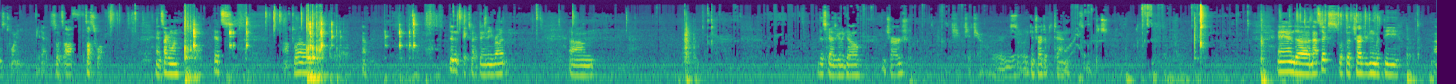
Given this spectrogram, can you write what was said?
is 20. Yeah, so it's off, it's off 12. And second one hits, off 12. Oh. Didn't expect anything from it. Um, this guy's gonna go and charge, so he can charge up to ten. So. And uh, Matt six with the charging with the uh,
